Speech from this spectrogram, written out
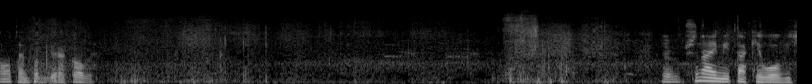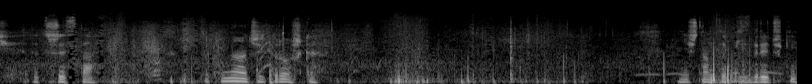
O, ten podbierakowy. Żeby przynajmniej takie łowić, te 300. Tak inaczej troszkę. Niż tamte pizdryczki.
